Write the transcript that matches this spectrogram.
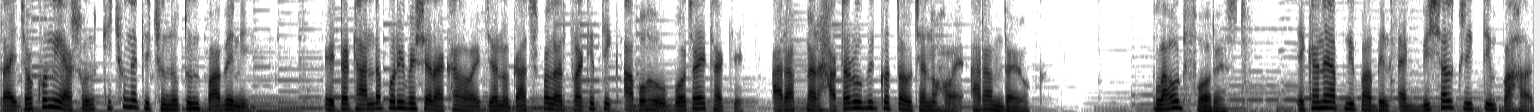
তাই যখনই আসুন, কিছু না কিছু নতুন পাবেনই। এটা ঠান্ডা পরিবেশে রাখা হয় যেন গাছপালার প্রাকৃতিক আবহ বজায় থাকে আর আপনার হাঁটার অভিজ্ঞতাও যেন হয় আরামদায়ক। Cloud forest. এখানে আপনি পাবেন এক বিশাল কৃত্রিম পাহাড়,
